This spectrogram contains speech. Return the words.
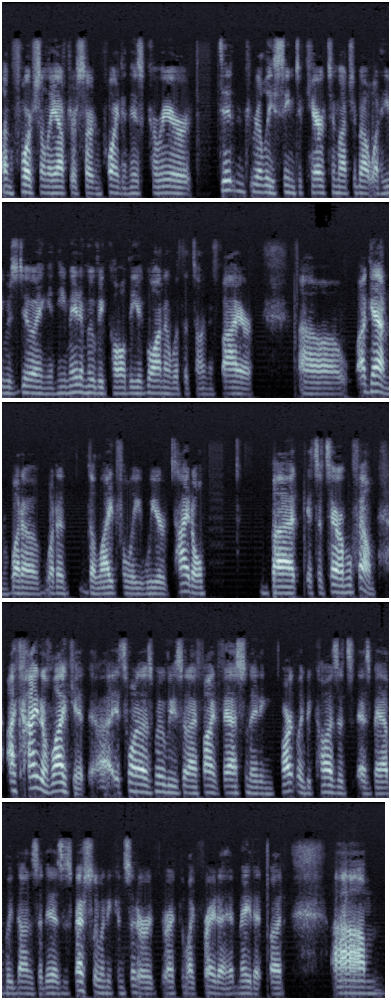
unfortunately, after a certain point in his career, didn't really seem to care too much about what he was doing, and he made a movie called The Iguana with the Tongue of Fire, uh, again, what a what a delightfully weird title, but it's a terrible film. I kind of like it. Uh, it's one of those movies that I find fascinating, partly because it's as badly done as it is, especially when you consider a director like Freda had made it. But um,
